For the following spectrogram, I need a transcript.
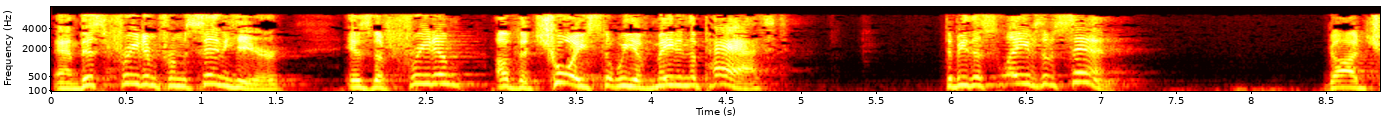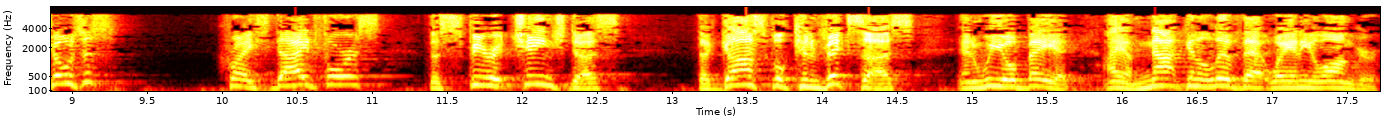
And this freedom from sin here is the freedom of the choice that we have made in the past to be the slaves of sin. God chose us. Christ died for us. The Spirit changed us. The gospel convicts us and we obey it. I am not going to live that way any longer.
